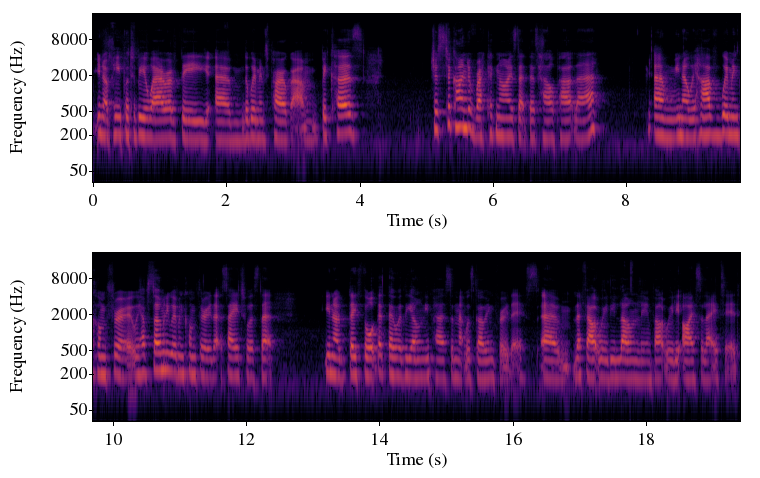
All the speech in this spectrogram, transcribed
you know people to be aware of the um, the women's program because just to kind of recognize that there's help out there. Um, you know, we have women come through, we have so many women come through that say to us that, you know, they thought that they were the only person that was going through this. Um, they felt really lonely and felt really isolated.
